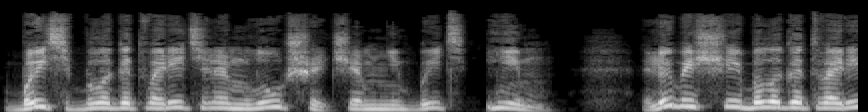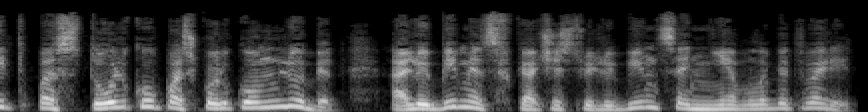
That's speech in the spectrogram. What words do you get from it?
быть благотворителем лучше, чем не быть им. Любящий благотворит постольку, поскольку он любит, а любимец в качестве любимца не благотворит.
